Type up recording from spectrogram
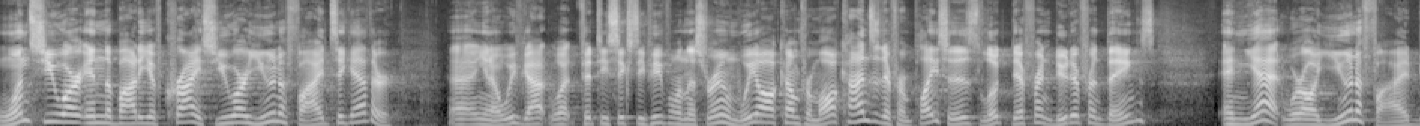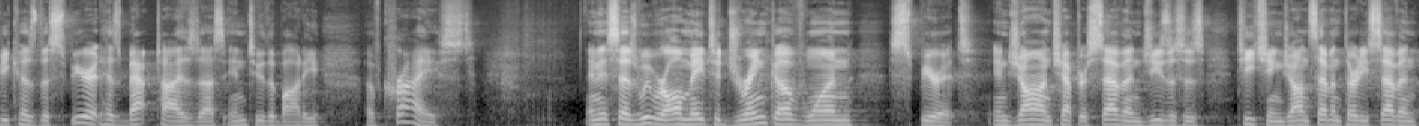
Once you are in the body of Christ, you are unified together. Uh, you know, we've got, what, 50, 60 people in this room. We all come from all kinds of different places, look different, do different things, and yet we're all unified because the Spirit has baptized us into the body of Christ. And it says we were all made to drink of one Spirit. In John chapter 7, Jesus is teaching, John 7 37,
